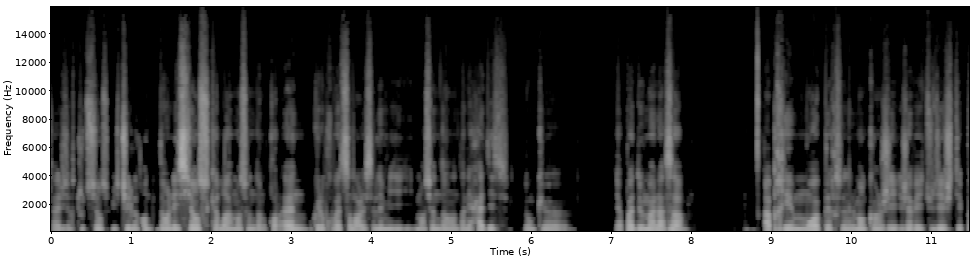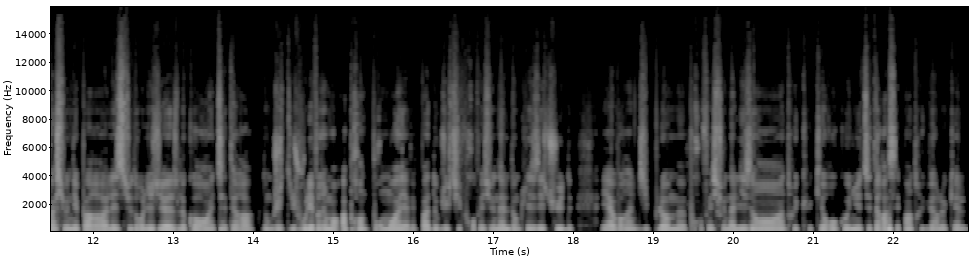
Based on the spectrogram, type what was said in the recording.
Ça veut dire toute science utile rentre dans les sciences qu'Allah mentionne dans le Coran ou que le prophète sallallahu alayhi wa sallam il, mentionne dans, les hadiths. Donc il euh, n'y a pas de mal à ça. Après, moi, personnellement, quand j'avais étudié, j'étais passionné par euh, les études religieuses, le Coran, etc. Donc, je voulais vraiment apprendre pour moi. Il n'y avait pas d'objectif professionnel. Donc, les études et avoir un diplôme professionnalisant, un truc qui est reconnu, etc., c'est pas un truc vers lequel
